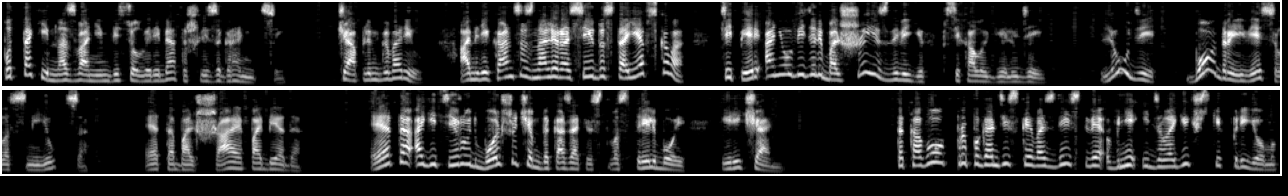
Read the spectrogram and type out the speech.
Под таким названием веселые ребята шли за границей. Чаплин говорил, американцы знали Россию Достоевского, теперь они увидели большие сдвиги в психологии людей. Люди бодро и весело смеются. Это большая победа. Это агитирует больше, чем доказательство стрельбой и речами. Таково пропагандистское воздействие вне идеологических приемов.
